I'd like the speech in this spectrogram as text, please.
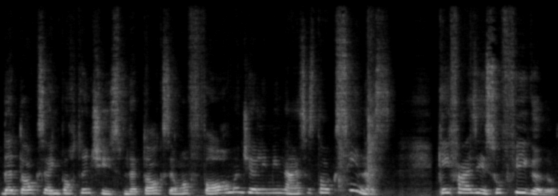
Detox é importantíssimo. Detox é uma forma de eliminar essas toxinas. Quem faz isso? O fígado.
